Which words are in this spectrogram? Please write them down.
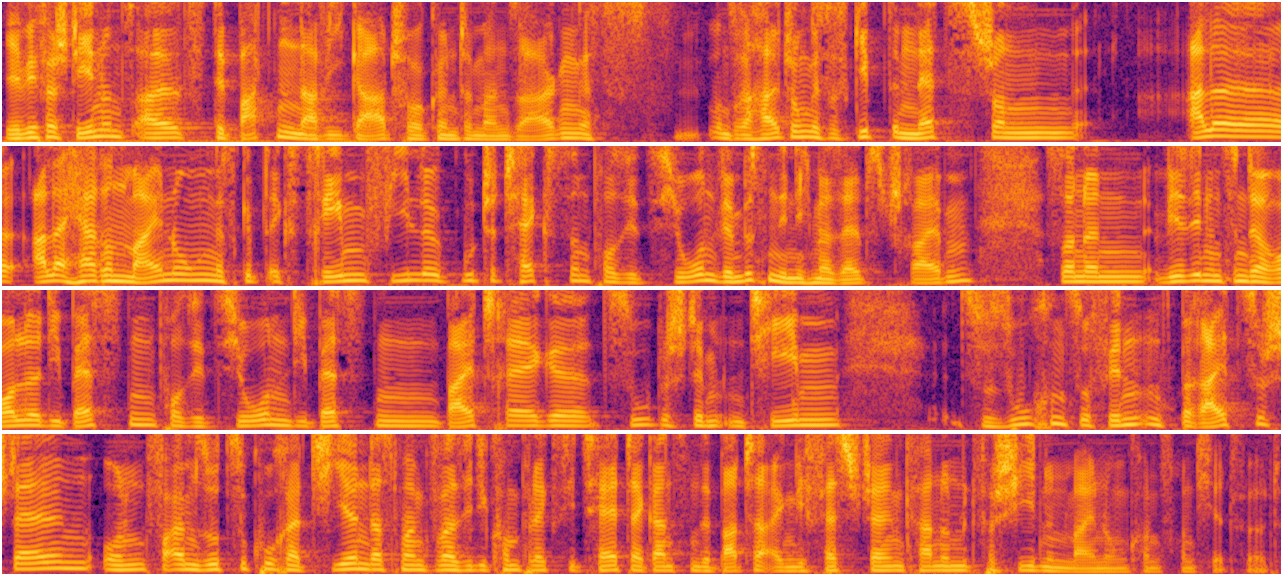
Ja, wir verstehen uns als Debattennavigator, könnte man sagen. Es, unsere Haltung ist, es gibt im Netz schon alle, alle Herren Meinungen. Es gibt extrem viele gute Texte und Positionen. Wir müssen die nicht mehr selbst schreiben, sondern wir sehen uns in der Rolle, die besten Positionen, die besten Beiträge zu bestimmten Themen zu suchen, zu finden, bereitzustellen und vor allem so zu kuratieren, dass man quasi die Komplexität der ganzen Debatte eigentlich feststellen kann und mit verschiedenen Meinungen konfrontiert wird.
